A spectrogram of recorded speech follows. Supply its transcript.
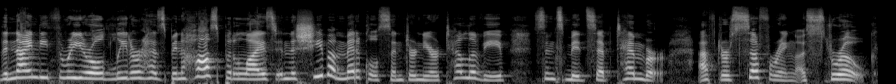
The 93 year old leader has been hospitalized in the Sheba Medical Center near Tel Aviv since mid September after suffering a stroke.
